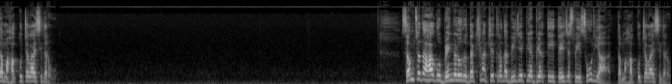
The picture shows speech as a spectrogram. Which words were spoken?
ತಮ್ಮ ಹಕ್ಕು ಚಲಾಯಿಸಿದರು ಸಂಸದ ಹಾಗೂ ಬೆಂಗಳೂರು ದಕ್ಷಿಣ ಕ್ಷೇತ್ರದ ಬಿಜೆಪಿ ಅಭ್ಯರ್ಥಿ ತೇಜಸ್ವಿ ಸೂರ್ಯ ತಮ್ಮ ಹಕ್ಕು ಚಲಾಯಿಸಿದರು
